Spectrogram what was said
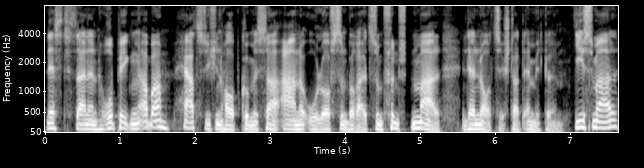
lässt seinen ruppigen, aber herzlichen Hauptkommissar Arne Olofsen bereits zum fünften Mal in der Nordseestadt ermitteln. Diesmal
